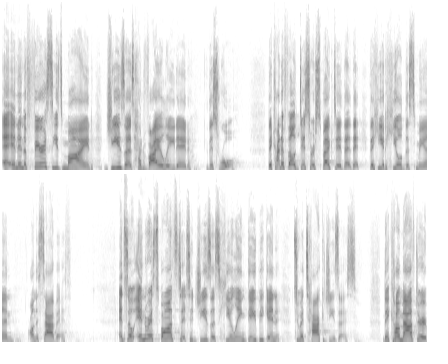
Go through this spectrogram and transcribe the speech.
And, in the Pharisees' mind, Jesus had violated this rule. They kind of felt disrespected that, that, that he had healed this man on the Sabbath. And so, in response to, to Jesus' healing, they begin to attack Jesus. They come after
